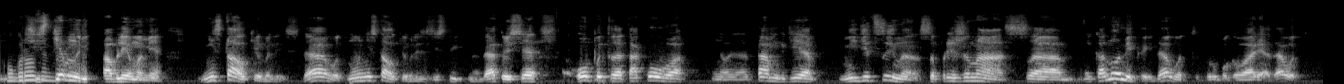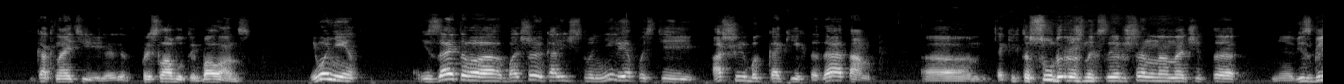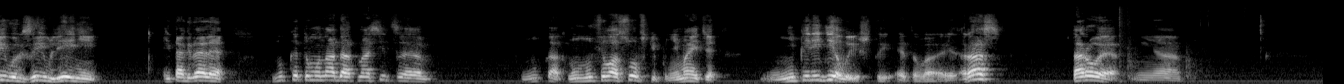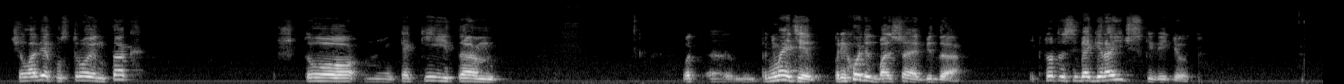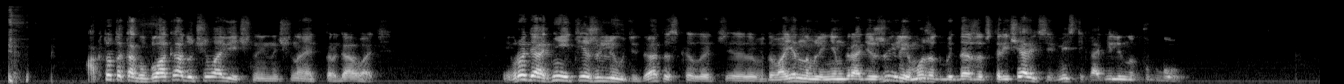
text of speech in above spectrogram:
Угрозами. системными проблемами не сталкивались, да, вот, ну, не сталкивались действительно, да, то есть э, опыта такого, э, там, где медицина сопряжена с экономикой, да, вот, грубо говоря, да, вот как найти пресловутый баланс, его нет. Из-за этого большое количество нелепостей, ошибок каких-то, да, там, э, каких-то судорожных совершенно, значит, э, визгливых заявлений и так далее. Ну, к этому надо относиться, ну как, ну, ну философски, понимаете, не переделаешь ты этого. Раз. Второе, э, человек устроен так, что какие-то вот, э, понимаете, приходит большая беда, и кто-то себя героически ведет, а кто-то как в блокаду человечной начинает торговать. И вроде одни и те же люди, да, так сказать, э, в довоенном Ленинграде жили, может быть, даже встречались и вместе ходили на футбол.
